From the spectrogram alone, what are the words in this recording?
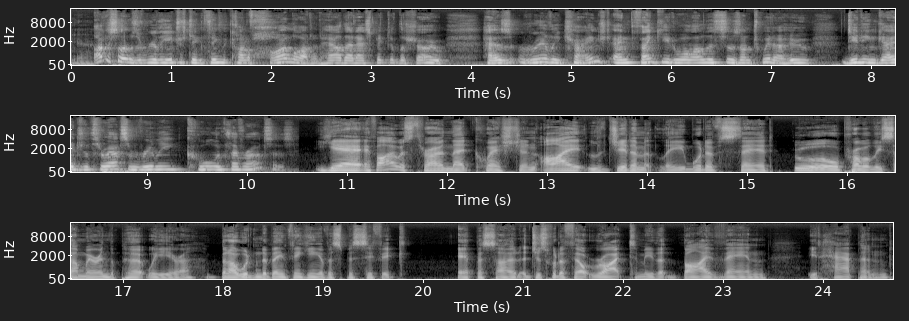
Yeah. I just thought it was a really interesting thing that kind of highlighted how that aspect of the show has really changed. And thank you to all our listeners on Twitter who did engage and threw out some really cool and clever answers. Yeah, if I was thrown that question, I legitimately would have said, oh, probably somewhere in the Pertwee era, but I wouldn't have been thinking of a specific episode. It just would have felt right to me that by then it happened.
